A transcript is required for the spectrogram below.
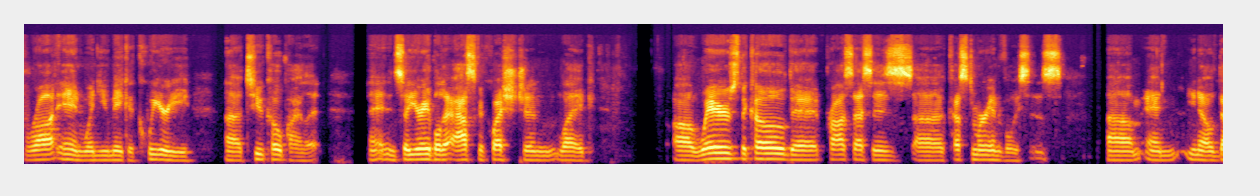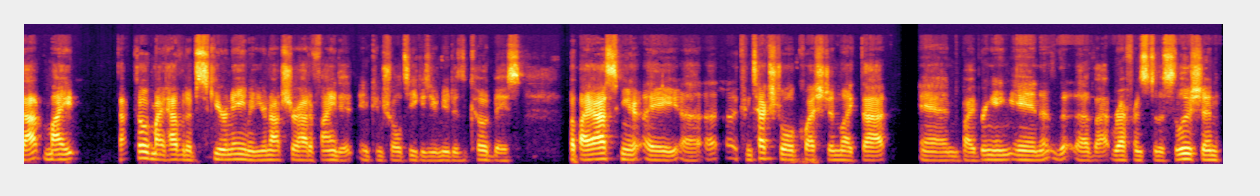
brought in when you make a query uh, to Copilot. And so you're able to ask a question like, uh, where's the code that processes uh, customer invoices? Um, and you know that might that code might have an obscure name, and you're not sure how to find it in Control T because you're new to the code base. But by asking a, a, a contextual question like that, and by bringing in the, uh, that reference to the solution,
